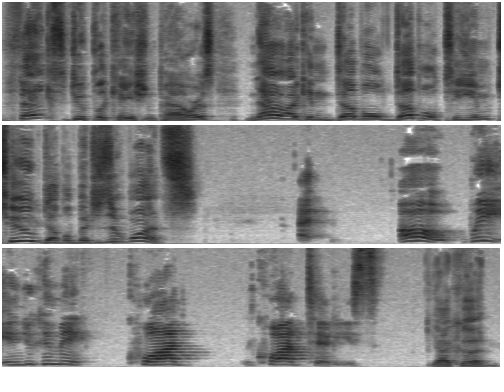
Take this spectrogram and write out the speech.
Thanks, duplication powers. Now I can double, double team two double bitches at once. Oh wait, and you can make quad quad titties, Yeah, I could.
